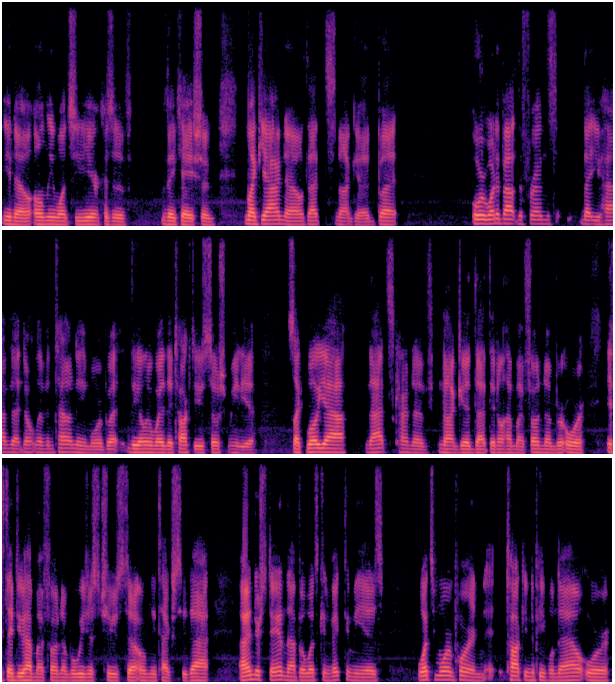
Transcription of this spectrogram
you know only once a year because of vacation? I'm like yeah i know that's not good but or what about the friends that you have that don't live in town anymore, but the only way they talk to you is social media? It's like, well, yeah, that's kind of not good that they don't have my phone number, or if they do have my phone number, we just choose to only text you that. I understand that, but what's convicting me is what's more important, talking to people now or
